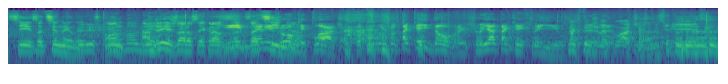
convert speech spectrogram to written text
Всі зацінили. Он, Андрій ж зараз якраз І за- пиріжок і зацінює. плачу, тому що такий добрий, що я таких не їв. Так ты же не плачешь, ты смеешься.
